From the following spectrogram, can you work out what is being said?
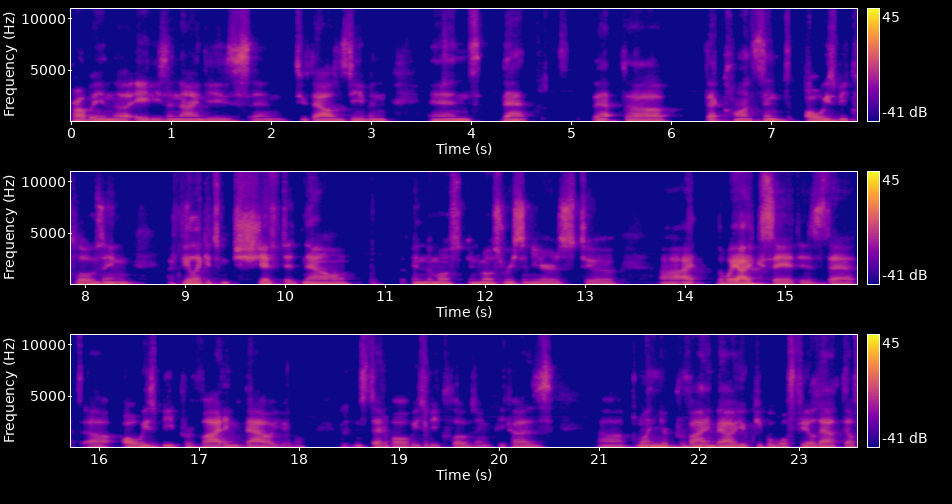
probably in the 80s and 90s and 2000s even. And that, that, uh, that constant always be closing, I feel like it's shifted now in the most, in most recent years to uh, I, the way I say it is that uh, always be providing value mm-hmm. instead of always be closing because uh, when you're providing value, people will feel that they'll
